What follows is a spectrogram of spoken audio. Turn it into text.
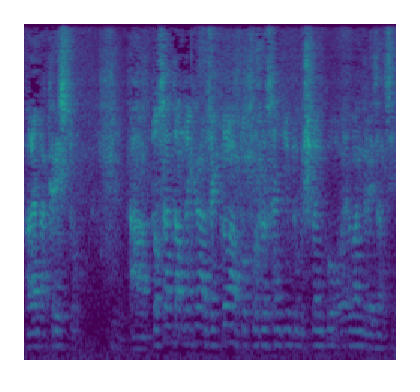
ale na Kristu. A to jsem tam tenkrát řekl a podpořil jsem tím tu myšlenku o evangelizaci.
